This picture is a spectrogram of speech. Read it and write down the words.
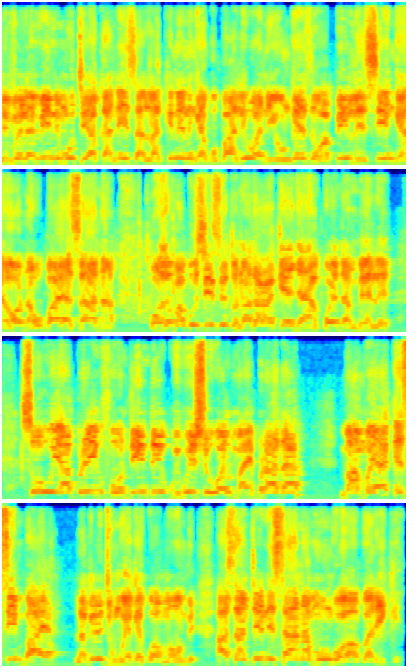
Ni vile mi ni mtu ya kanisa lakini ningekubaliwa niongeze wa pili singeona ubaya sana kwa sababu sisi tunataka kenya ya kwenda mbele. So we are praying for ndindi. We wish you well my brother. Mambo yake si mbaya lakini tumweke kwa maombi. Asanteni sana mungu awabariki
